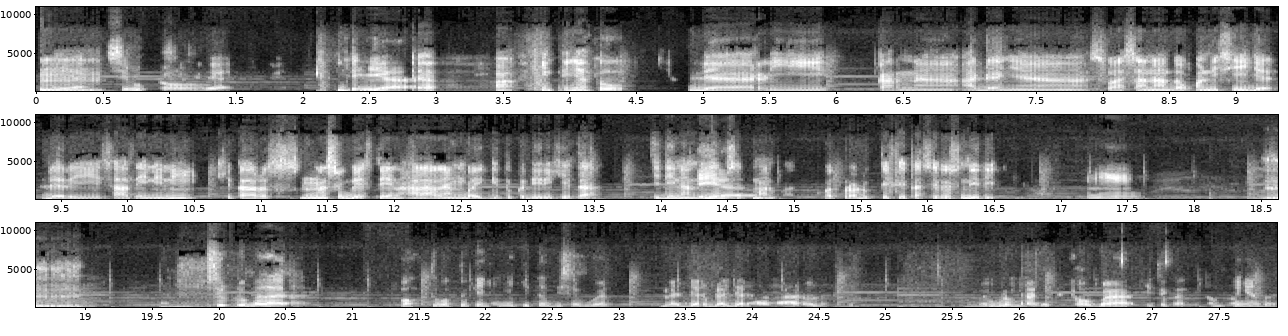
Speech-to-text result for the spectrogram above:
Hmm. Iya, sibuk Tuh. ya Jadi Iya. eh, intinya tuh dari karena adanya suasana atau kondisi dari saat ini nih kita harus ngesugestiin hal-hal yang baik gitu ke diri kita. Jadi nantinya Iya. bisa bermanfaat buat produktivitas itu sendiri. Mm-mm. Hmm. justru malah waktu-waktu kayak gini kita bisa buat belajar-belajar hal baru loh yang belum pernah kita coba gitu kan contohnya tuh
